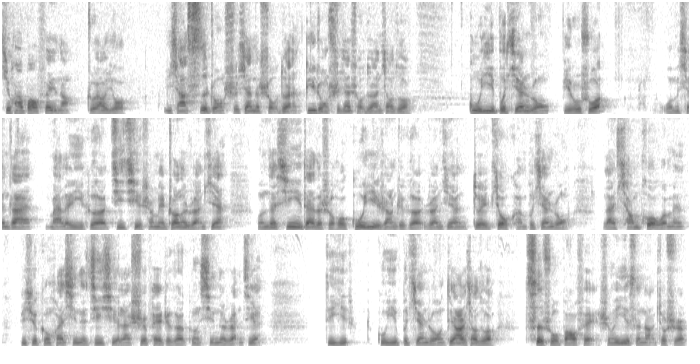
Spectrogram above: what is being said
计划报废呢，主要有以下四种实现的手段。第一种实现手段叫做故意不兼容，比如说我们现在买了一个机器，上面装的软件，我们在新一代的时候故意让这个软件对旧款不兼容，来强迫我们必须更换新的机器来适配这个更新的软件。第一，故意不兼容；第二，叫做次数报废，什么意思呢？就是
